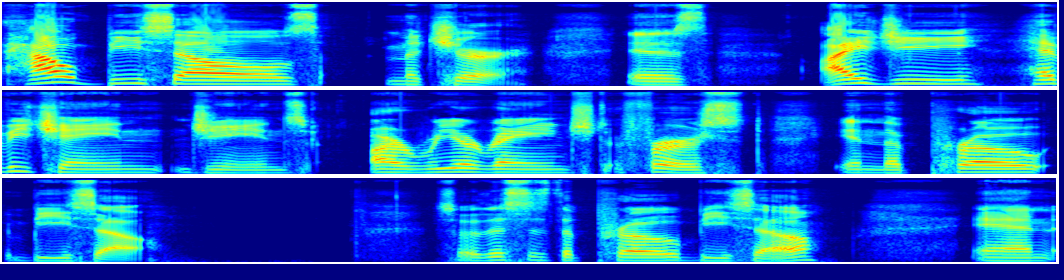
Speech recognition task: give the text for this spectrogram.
How B cells mature is IG heavy chain genes are rearranged first in the pro B cell. So this is the pro B cell and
